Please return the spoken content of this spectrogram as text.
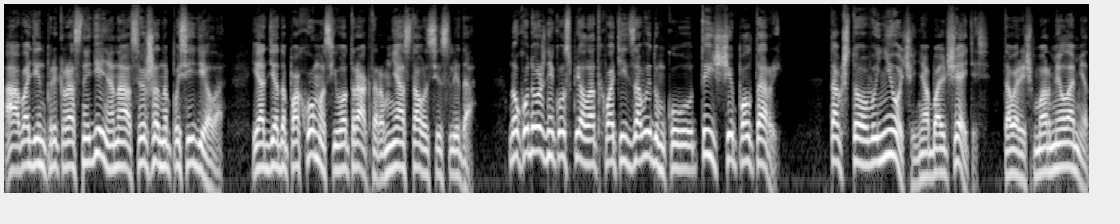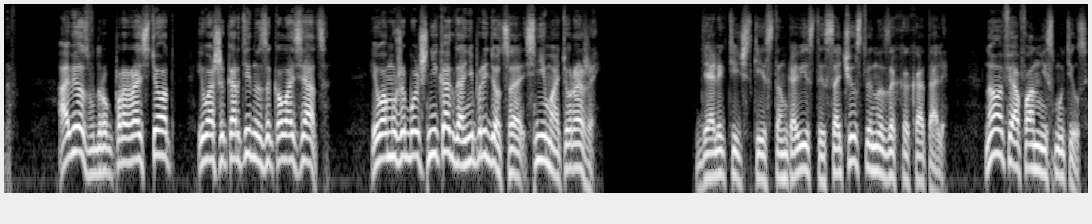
а в один прекрасный день она совершенно посидела, и от деда Пахома с его трактором не осталось и следа. Но художник успел отхватить за выдумку тысячи полторы. Так что вы не очень обольщайтесь, товарищ Мармеламедов. Овес вдруг прорастет, и ваши картины заколосятся, и вам уже больше никогда не придется снимать урожай». Диалектические станковисты сочувственно захохотали, но Феофан не смутился.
